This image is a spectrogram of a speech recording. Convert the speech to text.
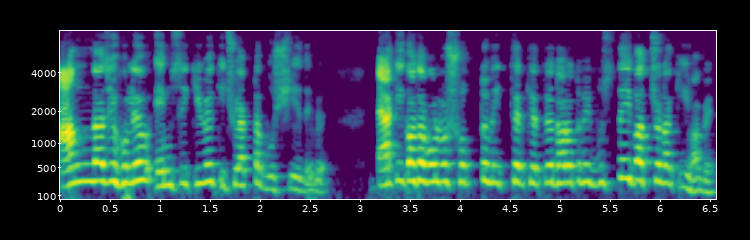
আন্দাজে হলেও এমসিকিউয়ে কিছু একটা বসিয়ে দেবে। একই কথা বলব, সত্য মিথ্যের ক্ষেত্রে। ধরো তুমি বুঝতেই পারছ না কি হবে।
